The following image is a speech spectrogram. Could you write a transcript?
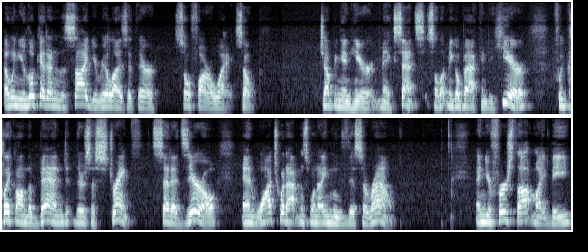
and when you look at it on the side, you realize that they're so far away. So jumping in here makes sense. So let me go back into here. If we click on the bend, there's a strength set at zero, and watch what happens when I move this around. And your first thought might be,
